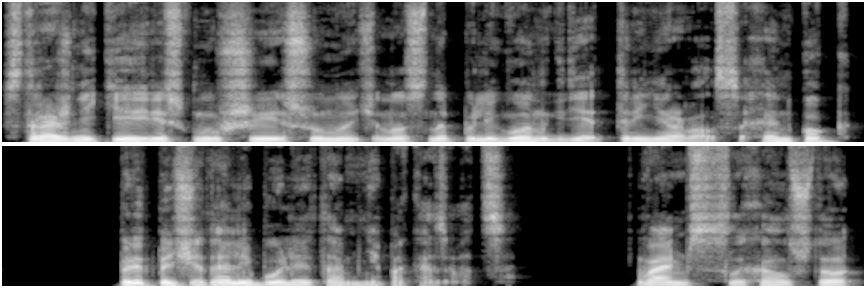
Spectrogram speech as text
Стражники, рискнувшие сунуть нос на полигон, где тренировался Хэнкок, предпочитали более там не показываться. Ваймс слыхал, что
